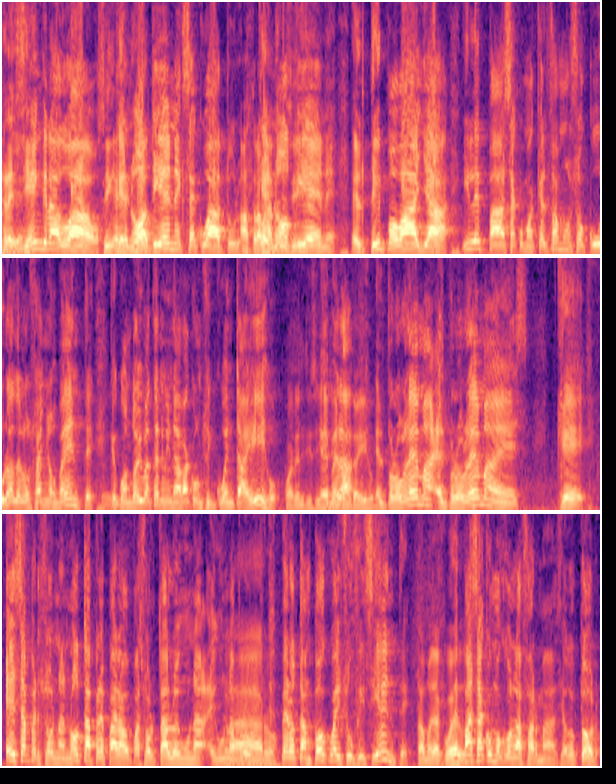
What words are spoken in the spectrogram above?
recién graduado, Sin que no tiene exequatur, que no tiene, el tipo va allá y le pasa como aquel famoso cura de los años 20, que cuando iba terminaba con 50 hijos. 45, Es verdad. 50 hijos. El problema, el problema es que esa persona no está preparado para soltarlo en una, en una Claro. provincia, pero tampoco hay suficiente. Estamos de acuerdo. Me pasa como con la farmacia, doctor.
